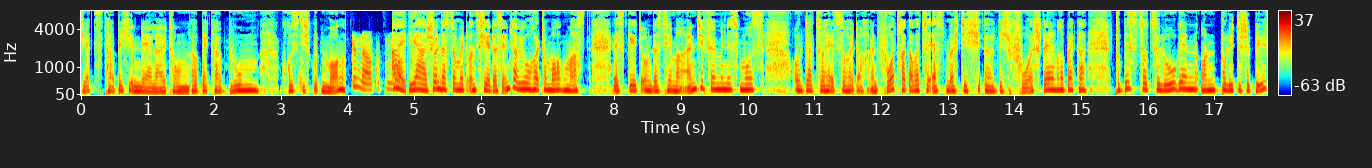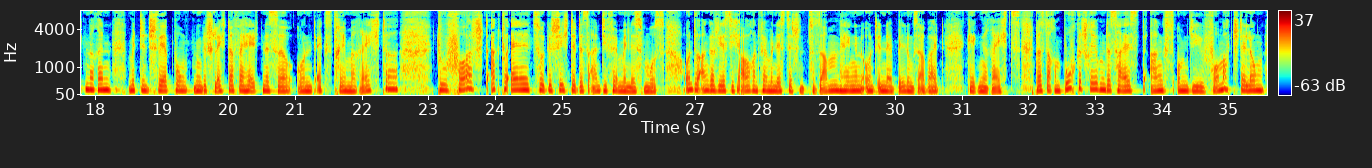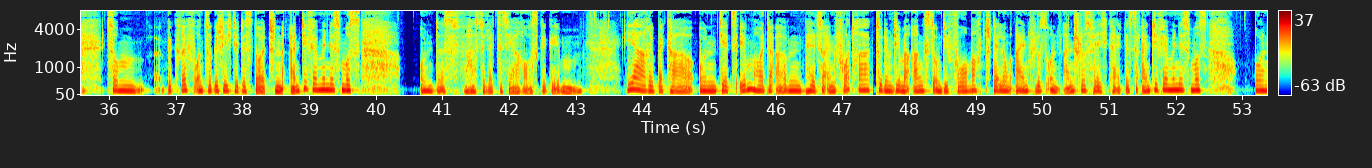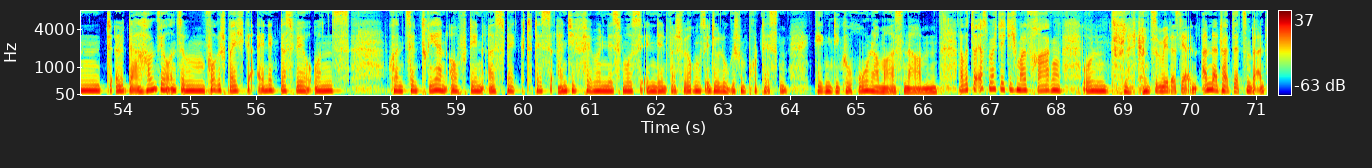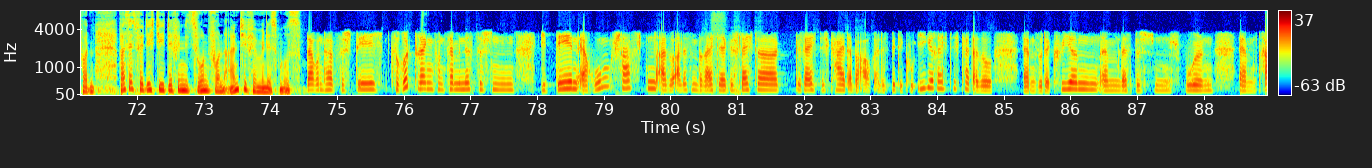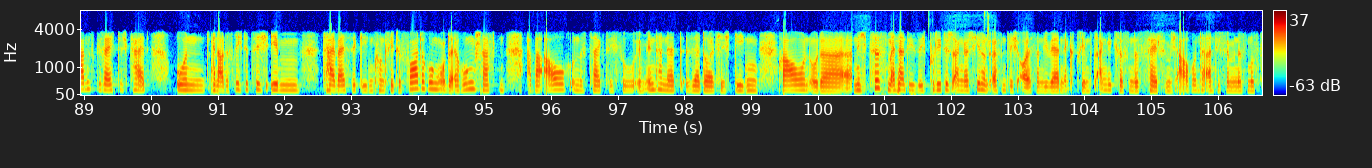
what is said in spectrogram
Jetzt habe ich in der Leitung Rebecca Blum. Grüß dich, guten Morgen. Genau, guten Morgen. Ah, ja, schön, dass du mit uns hier das Interview heute Morgen machst. Es geht um das Thema Antifeminismus und dazu hältst du heute auch einen Vortrag. Aber zuerst möchte ich äh, dich vorstellen, Rebecca. Du bist Soziologin und politische Bildnerin mit den Schwerpunkten Geschlechterverhältnisse und extreme Rechte. Du forschst aktuell zur Geschichte des Antifeminismus und du engagierst dich auch in feministischen Zusammenhängen und in der Bildungsarbeit gegen rechts. Du hast auch ein Buch geschrieben, das heißt Angst um die Vormachtstellung zum Begriff und zur Geschichte des deutschen Antifeminismus. Und das hast du letztes Jahr rausgegeben. Ja, Rebecca, und jetzt eben heute Abend hältst du einen Vortrag zu dem Thema Angst um die Vormachtstellung, Einfluss und Anschlussfähigkeit des Antifeminismus. Und äh, da haben wir uns im Vorgespräch geeinigt, dass wir uns konzentrieren auf den Aspekt des Antifeminismus in den verschwörungsideologischen Protesten gegen die Corona-Maßnahmen. Aber zuerst möchte ich dich mal fragen, und vielleicht kannst du mir das ja in anderthalb Sätzen beantworten. Was ist für dich die Definition von Antifeminismus? Darunter verstehe ich Zurückdrängen von feministischen Ideen, Errungenschaften, also alles im Bereich der Geschlechter Gerechtigkeit, aber auch LSBTQI-Gerechtigkeit, also ähm, so der queeren, ähm, lesbischen, schwulen, ähm, Transgerechtigkeit. Und genau, das richtet sich eben teilweise gegen konkrete Forderungen oder Errungenschaften, aber auch, und es zeigt sich so im Internet sehr deutlich, gegen Frauen oder Nicht-Cis-Männer, die sich politisch engagieren und öffentlich äußern. Die werden extremst angegriffen. Das fällt für mich auch unter Antifeminismus,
